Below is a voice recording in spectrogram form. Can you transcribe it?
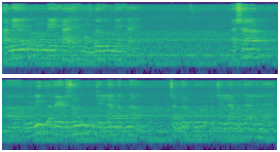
ठाणेवरून एक आहे मुंबईवरून एक आहे. अशा विविध रेड झोन जिल्ह्यामधनं चंद्रपूर जिल्ह्यामध्ये आलेले आहेत.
